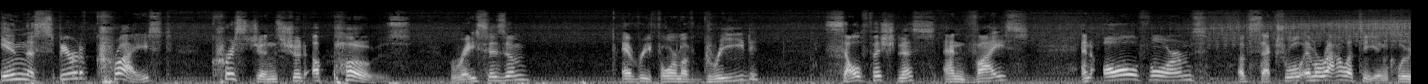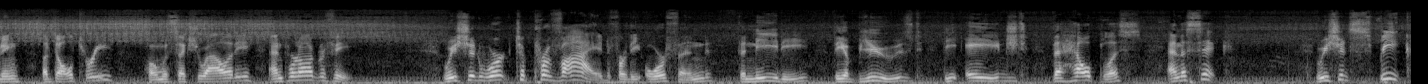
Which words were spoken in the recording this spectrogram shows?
In the spirit of Christ, Christians should oppose racism, every form of greed, selfishness, and vice, and all forms of sexual immorality, including adultery, homosexuality, and pornography. We should work to provide for the orphaned, the needy, the abused, the aged, the helpless, and the sick. We should speak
